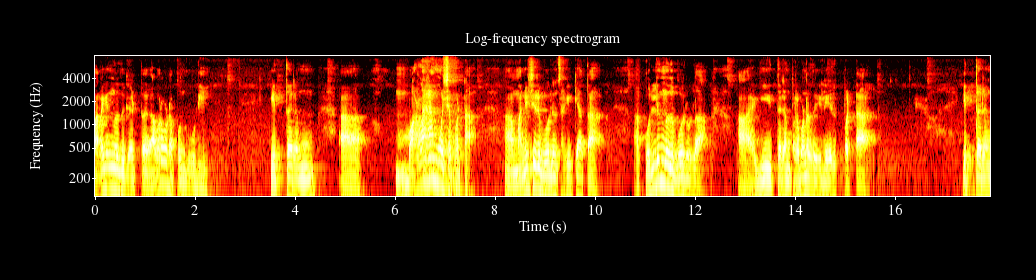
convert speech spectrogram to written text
പറയുന്നത് കേട്ട് അവരോടൊപ്പം കൂടി ഇത്തരം വളരെ മോശപ്പെട്ട മനുഷ്യർ പോലും സഹിക്കാത്ത കൊല്ലുന്നത് പോലുള്ള ഈ ഇത്തരം പ്രവണതയിൽ ഏർപ്പെട്ടാൽ ഇത്തരം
